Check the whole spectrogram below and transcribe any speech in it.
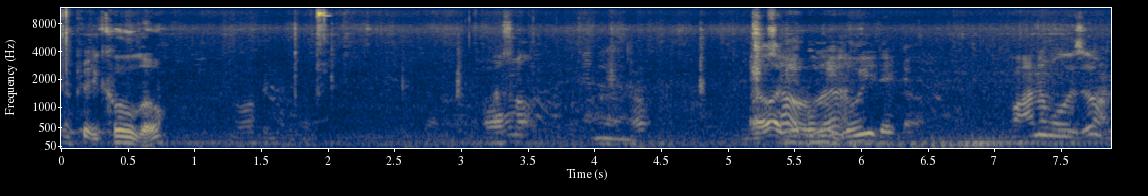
They're pretty cool, though. What animal is that?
